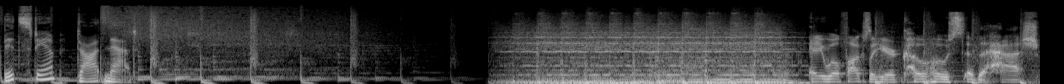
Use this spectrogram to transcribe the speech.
bitstamp.net. Hey, Will Foxley here, co host of The Hash.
